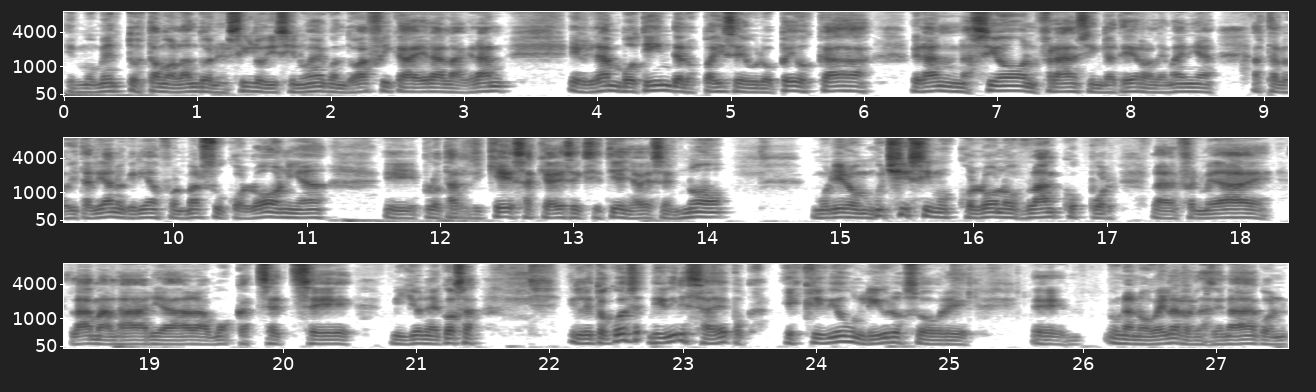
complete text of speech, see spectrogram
En momento estamos hablando en el siglo XIX, cuando África era el gran botín de los países europeos. Cada gran nación, Francia, Inglaterra, Alemania, hasta los italianos querían formar su colonia, eh, explotar riquezas que a veces existían y a veces no. Murieron muchísimos colonos blancos por las enfermedades, la malaria, la mosca tsetse, millones de cosas. Y le tocó vivir esa época. Escribió un libro sobre eh, una novela relacionada con,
